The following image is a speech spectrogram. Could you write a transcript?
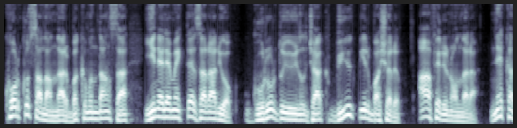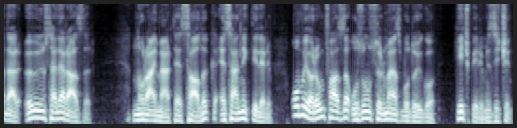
Korku salanlar bakımındansa yinelemekte zarar yok. Gurur duyulacak büyük bir başarı. Aferin onlara. Ne kadar övünseler azdır. Nuray Mert'e sağlık, esenlik dilerim. Umuyorum fazla uzun sürmez bu duygu. Hiçbirimiz için.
